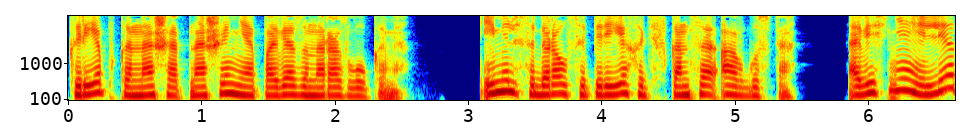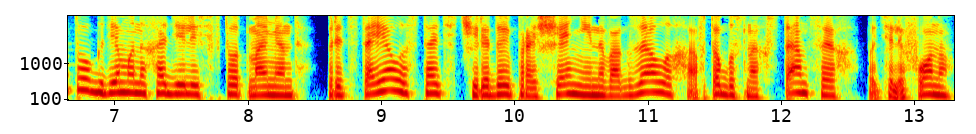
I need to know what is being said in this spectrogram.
крепко наши отношения повязаны разлуками. Эмиль собирался переехать в конце августа. А весне и лету, где мы находились в тот момент, предстояло стать чередой прощаний на вокзалах, автобусных станциях, по телефону.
